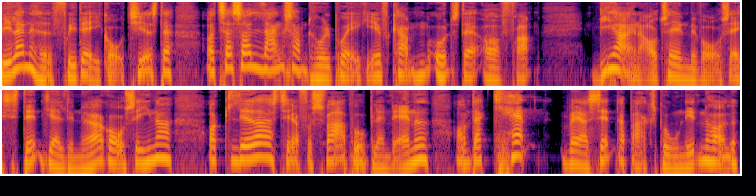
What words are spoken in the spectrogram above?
Spillerne havde fridag i går tirsdag og tager så langsomt hul på AGF-kampen onsdag og frem. Vi har en aftale med vores assistent Hjalte Nørgaard senere og glæder os til at få svar på blandt andet, om der kan være centerbacks på U19-holdet,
